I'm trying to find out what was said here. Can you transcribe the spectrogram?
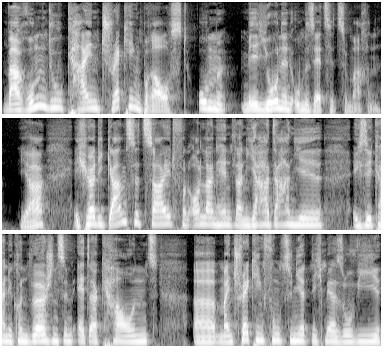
warum du kein Tracking brauchst, um Millionen Umsätze zu machen. Ja, ich höre die ganze Zeit von Online-Händlern, ja, Daniel, ich sehe keine Conversions im Ad-Account, äh, mein Tracking funktioniert nicht mehr so wie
